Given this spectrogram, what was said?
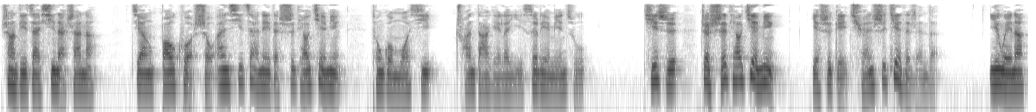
上帝在西乃山呢，将包括守安息在内的十条诫命通过摩西传达给了以色列民族。其实这十条诫命也是给全世界的人的。因为呢，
